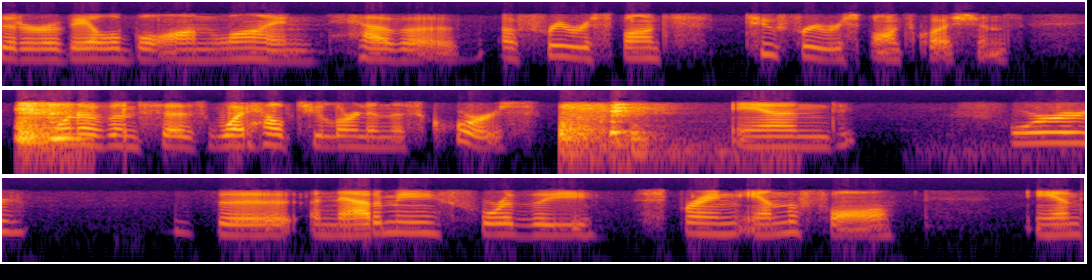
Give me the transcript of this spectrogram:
that are available online have a, a free response, two free response questions. One of them says, what helped you learn in this course? And for the anatomy for the spring and the fall, and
